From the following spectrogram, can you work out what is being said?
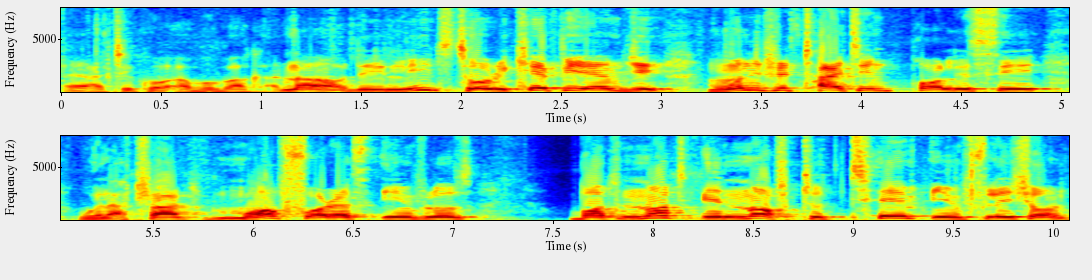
uh, Atiku Abubakar. Now, the lead story, KPMG, monetary tightening policy will attract more forex inflows, but not enough to tame inflation.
